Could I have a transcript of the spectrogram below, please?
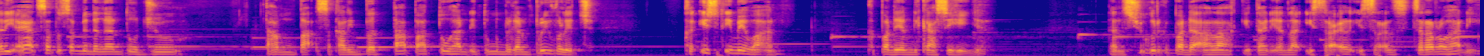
dari ayat 1 sampai dengan 7, tampak sekali betapa Tuhan itu memberikan privilege, keistimewaan kepada yang dikasihinya dan syukur kepada Allah kita ini adalah Israel-Israel secara rohani.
